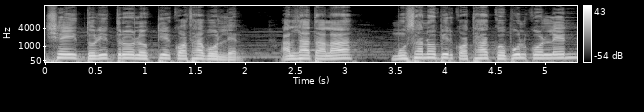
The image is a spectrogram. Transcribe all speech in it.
সেই দরিদ্র লোকটির কথা বললেন। আল্লাহ তালা মুসানবীর কথা কবুল করলেন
